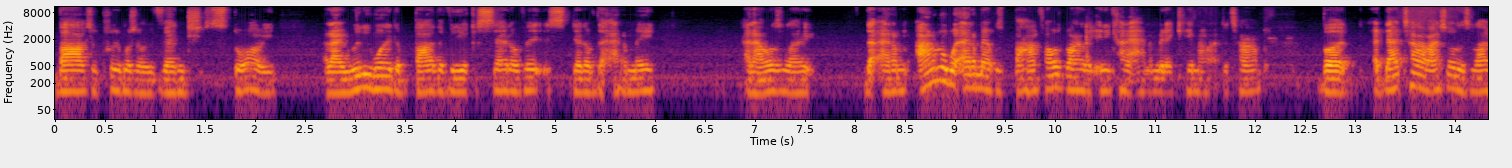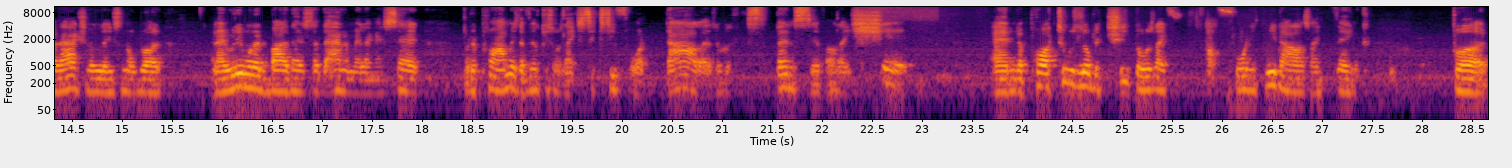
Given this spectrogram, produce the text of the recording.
box, it pretty much a revenge story and I really wanted to buy the video cassette of it instead of the anime. And I was like, the anime. I don't know what anime I was buying. If I was buying like any kind of anime that came out at the time, but at that time I saw this live action of Lady Snowblood, and I really wanted to buy that instead of the anime, like I said. But the problem is the video cassette was like sixty-four dollars. It was expensive. I was like, shit. And the part two was a little bit cheaper. It was like forty-three dollars, I think. But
